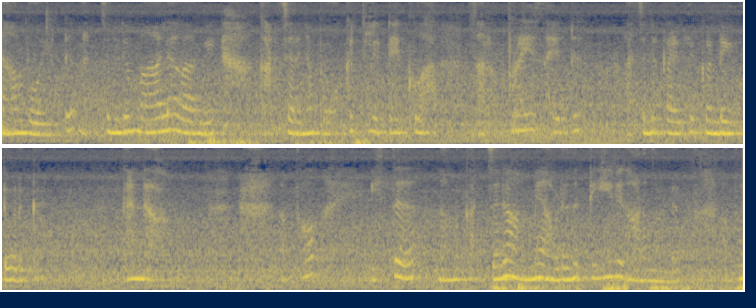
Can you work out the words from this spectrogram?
ഞാൻ പോയിട്ട് അച്ഛനൊരു മാല വാങ്ങി കാണിച്ചാൽ ഞാൻ പോക്കറ്റിലിട്ടേക്കുക സർപ്രൈസായിട്ട് അച്ഛന്റെ കഴുത്തിൽ കൊണ്ട് ഇട്ട് കൊടുക്കാം. കണ്ടോ? ഇത് നമുക്ക് അച്ഛനും അമ്മയും അവിടെ നിന്ന് ടി വി കാണുന്നുണ്ട്. അപ്പോൾ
